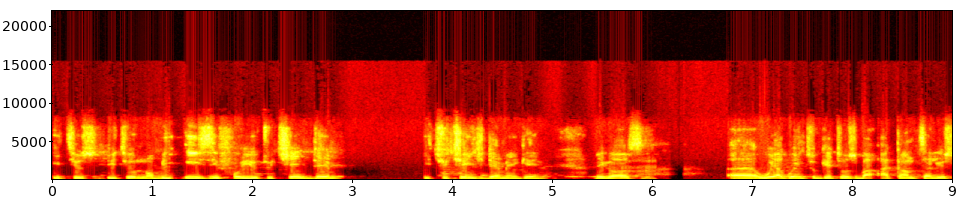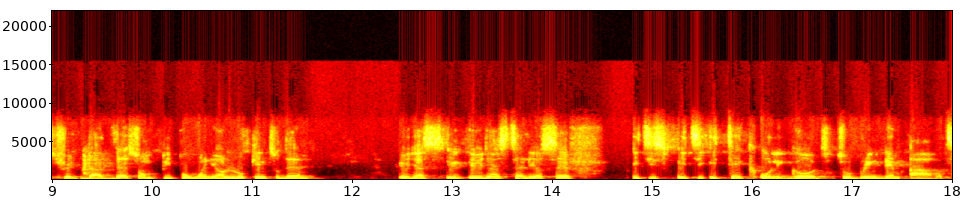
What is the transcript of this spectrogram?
it is it will not be easy for you to change them, to change them again, because. Uh, we are going to ghettos, but I can tell you straight that there's some people when you're looking to them, you just you, you just tell yourself it is it it take only God to bring them out,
